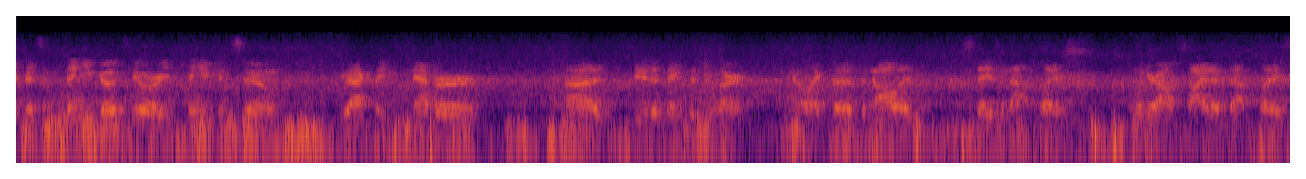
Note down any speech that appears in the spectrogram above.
if it's a thing you go to or a thing you consume, you actually never uh, the things that you learn. You know, like the, the knowledge stays in that place. And when you're outside of that place,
